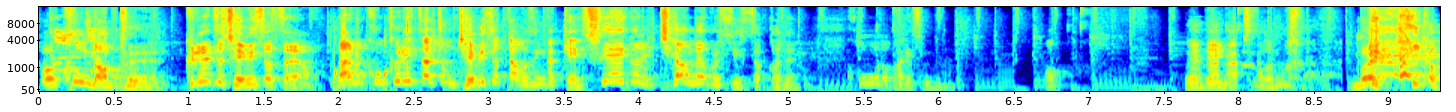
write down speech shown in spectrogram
어, 콩 너프. 그래도 재밌었어요. 나는 콩 크리스탈 좀 재밌었다고 생각해. 수액을 체험해볼 수 있었거든. 콩으로 가겠습니다. 어? 왜 내 유튜브가 나와? 뭐야 이거.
